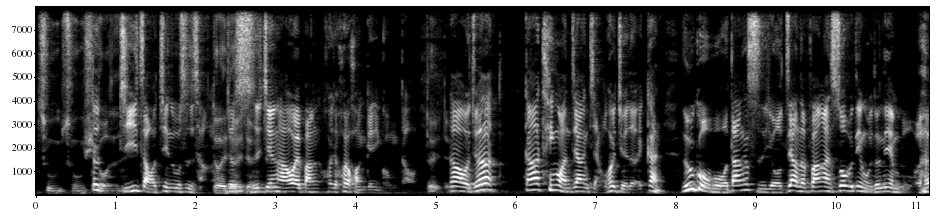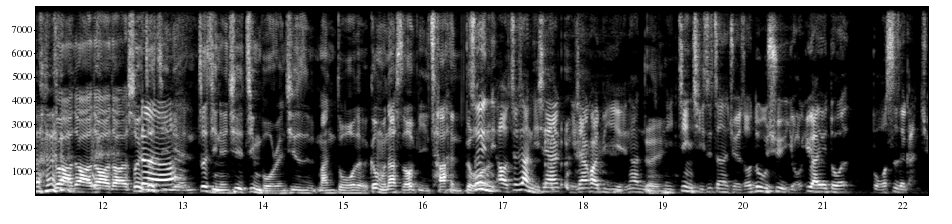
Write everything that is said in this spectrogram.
储储蓄，或是及早进入市场。对对对，就时间还会帮，会会还给你公道。对对。那我觉得。刚刚听完这样讲，我会觉得，哎，干，如果我当时有这样的方案，说不定我就念博了。对啊，对啊，对啊，对啊。所以这几年，啊、这几年其实进博人其实蛮多的，跟我们那时候比差很多。所以你哦，就像你现在，你现在快毕业，那你你近期是真的觉得说，陆续有越来越多博士的感觉。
